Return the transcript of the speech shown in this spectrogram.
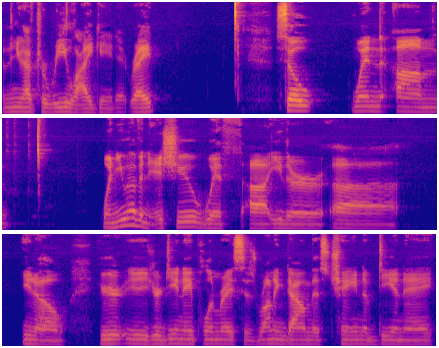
and then you have to religate it, right? So when um, when you have an issue with uh, either uh, you know your your DNA polymerase is running down this chain of DNA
